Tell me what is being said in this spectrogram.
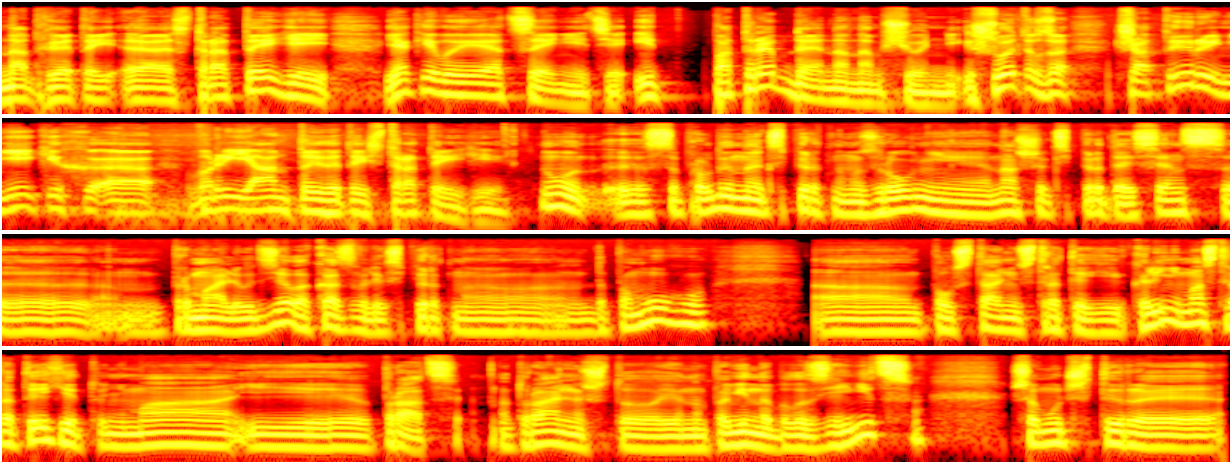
над гэтай э, стратэгіяй. Як і вы ацэніце? І патрэбная на нам сёння? І что это за чатыры нейкіх э, варыянты гэтай стратэгіі? Ну э, сапраўды на экспертным узроўні наш эксперты сэнс э, прымалі удзел аказвалі экспертную дапамогу паўстанню стратэгіі калі няма стратэгіі то няма і працы. Натуральна что яна павінна была з'явіцца чаму чатыры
